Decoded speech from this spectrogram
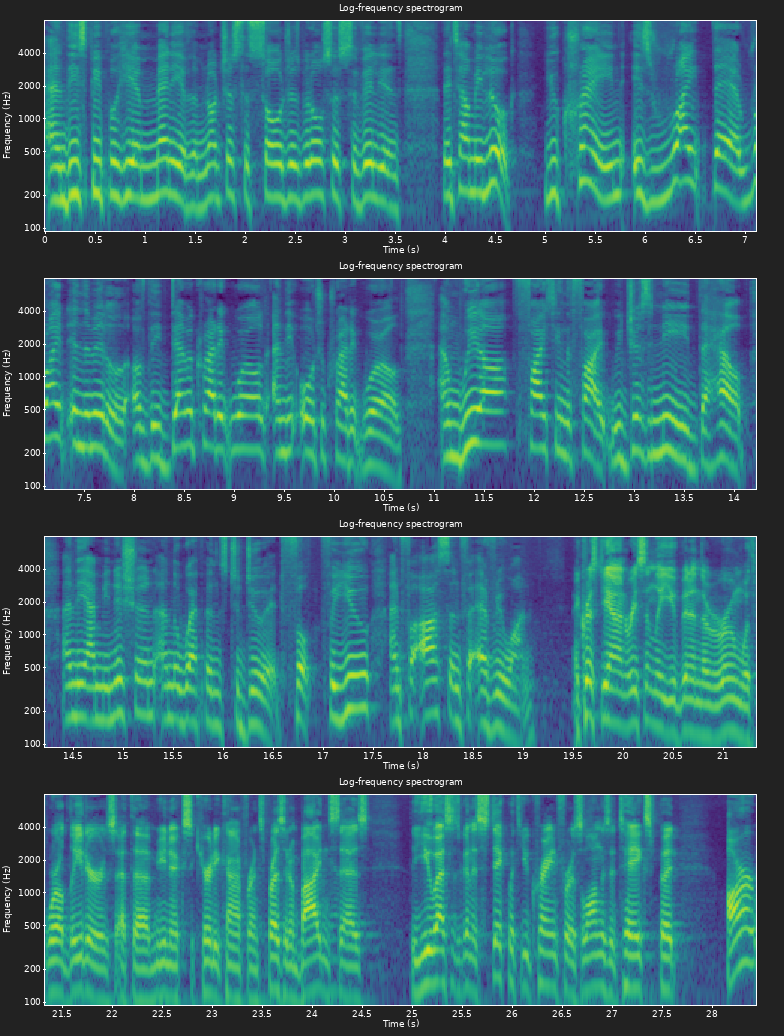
And these people here, many of them, not just the soldiers, but also civilians, they tell me, Look, Ukraine is right there, right in the middle of the democratic world and the autocratic world. And we are fighting the fight. We just need the help and the ammunition and the weapons to do it for, for you and for us and for everyone. And Christiane, recently you've been in the room with world leaders at the Munich Security Conference. President Biden yeah. says the U.S. is going to stick with Ukraine for as long as it takes, but are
